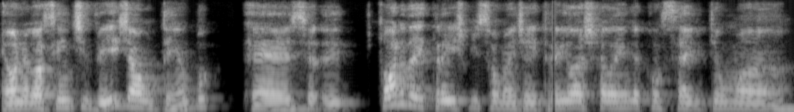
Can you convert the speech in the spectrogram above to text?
É um negócio que a gente vê já há um tempo. É, fora da E3, principalmente a E3, eu acho que ela ainda consegue ter uma,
